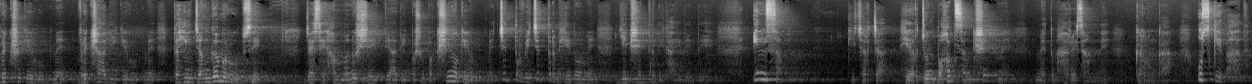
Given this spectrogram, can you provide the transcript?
वृक्ष के रूप में, वृक्षादि के रूप में, कहीं जंगम रूप से, जैसे हम मनुष्य इत्यादि पशु पक्षियों के रूप में, चित्र विचित्र भेदों में ये क्षेत्र दिखाई देते हैं। इन सब की चर्चा, हे अर्जुन, बहुत संक्षेप में मैं तुम्हारे सामने करूँगा। उसके बाद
